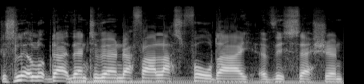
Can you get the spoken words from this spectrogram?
Just a little update then to round off our last full day of this session.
